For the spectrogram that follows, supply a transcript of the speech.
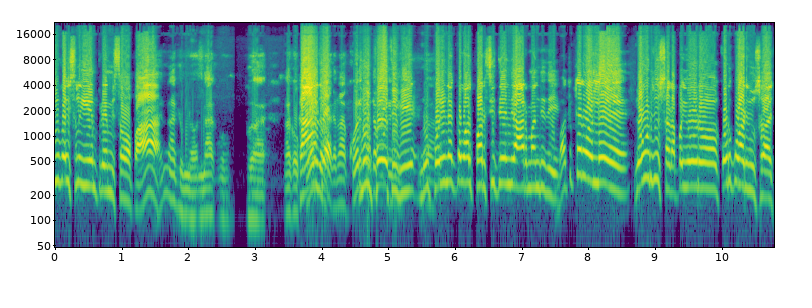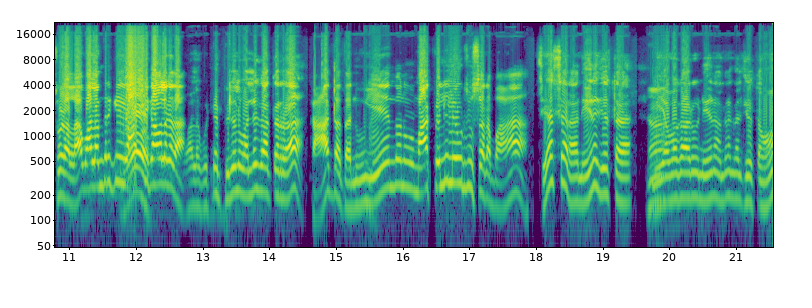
ఈ వయసులో ఏం ప్రేమిస్తావప్పా? నాకు నాకు నాకు నువ్వు పోతివి నువ్వు పోయినాక వాళ్ళ పరిస్థితి ఏంది? ఆరు మందిది. బతుకుతారు వాళ్ళే. ఎవడు చూస్తాడప్ప ఎవడు కొడుకు వాడు చూసా చూడాలా? వాళ్ళందరికీ ఆస్తి కావాలి కదా. వాళ్ళ పుట్టిన పిల్లలు వాళ్ళే తాగుతారా కాదు తాత నువ్వు ఏందో నువ్వు మాకు పెళ్ళిళ్ళు ఎవడు చూస్తారబ్బా చేస్తారా? నేనే చేస్తా. మీ అవ్వగారు నేను అందరం కలిసి చేస్తాము.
